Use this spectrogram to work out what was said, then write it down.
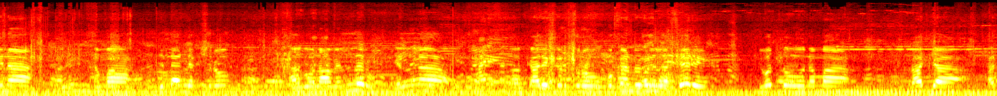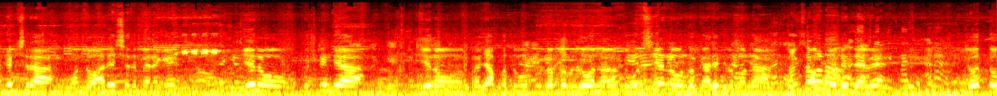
ದಿನ ನಮ್ಮ ಜಿಲ್ಲಾಧ್ಯಕ್ಷರು ಹಾಗೂ ನಾವೆಲ್ಲರೂ ಎಲ್ಲ ಕಾರ್ಯಕರ್ತರು, ಮುಖಂಡರುಗಳೆಲ್ಲ ಸೇರಿ ಇವತ್ತು ನಮ್ಮ ರಾಜ್ಯ ಅಧ್ಯಕ್ಷರ ಒಂದು ಆದೇಶದ ಮೇರೆಗೆ ಏನು ಕ್ವಿಟ್ ಇಂಡಿಯಾ ಏನು ಪ್ರಜಾಪ್ರಭು, ಪ್ರಭುತ್ವವನ್ನು ಉಳಿಸಿ ಅನ್ನೋ ಒಂದು ಕಾರ್ಯಕ್ರಮವನ್ನು ಹಮ್ಮಿಕೊಂಡಿದ್ದೇವೆ. ಇವತ್ತು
